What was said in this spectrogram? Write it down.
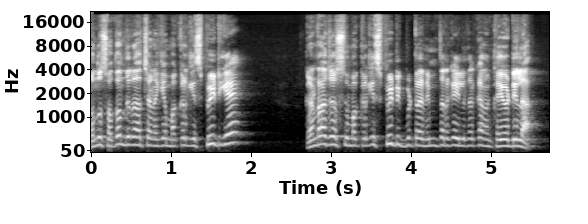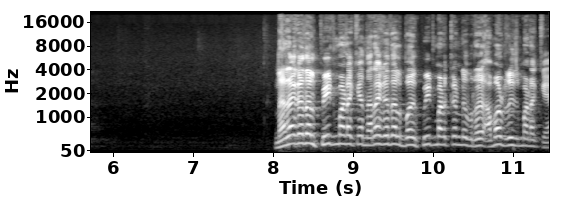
ಒಂದು ಸ್ವತಂತ್ರ ದಿನಾಚರಣೆಗೆ ಮಕ್ಕಳಿಗೆ ಸ್ವೀಟ್ಗೆ ಗಣರಾಜ್ಯೋತ್ಸವ ಮಕ್ಕಳಿಗೆ ಸ್ವೀಟಿಗೆ ಬಿಟ್ಟರೆ ನಿಮ್ಮ ತನಕ ಇಲ್ಲಿ ತನಕ ನಾನು ಕೈಯೊಡ್ಡಿಲ್ಲ ನರಗದಲ್ಲಿ ಪೀಟ್ ಮಾಡೋಕ್ಕೆ, ನರಗದಲ್ಲಿ ಬ ಪೀಟ್ ಮಾಡ್ಕೊಂಡು ಅಮೌಂಟ್ ರೀಸ್ ಮಾಡೋಕ್ಕೆ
